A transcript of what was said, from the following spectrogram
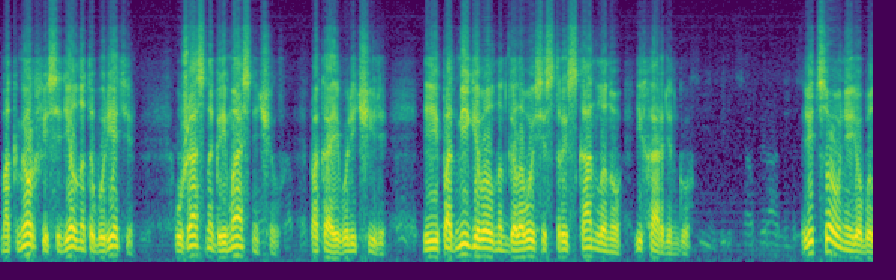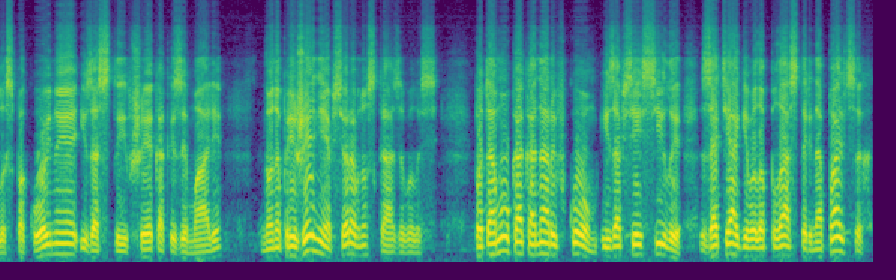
МакМёрфи сидел на табурете, ужасно гримасничал, пока его лечили, и подмигивал над головой сестры Сканлону и Хардингу. Лицо у нее было спокойное и застывшее, как из эмали, но напряжение все равно сказывалось. Потому как она рывком изо всей силы затягивала пластырь на пальцах,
